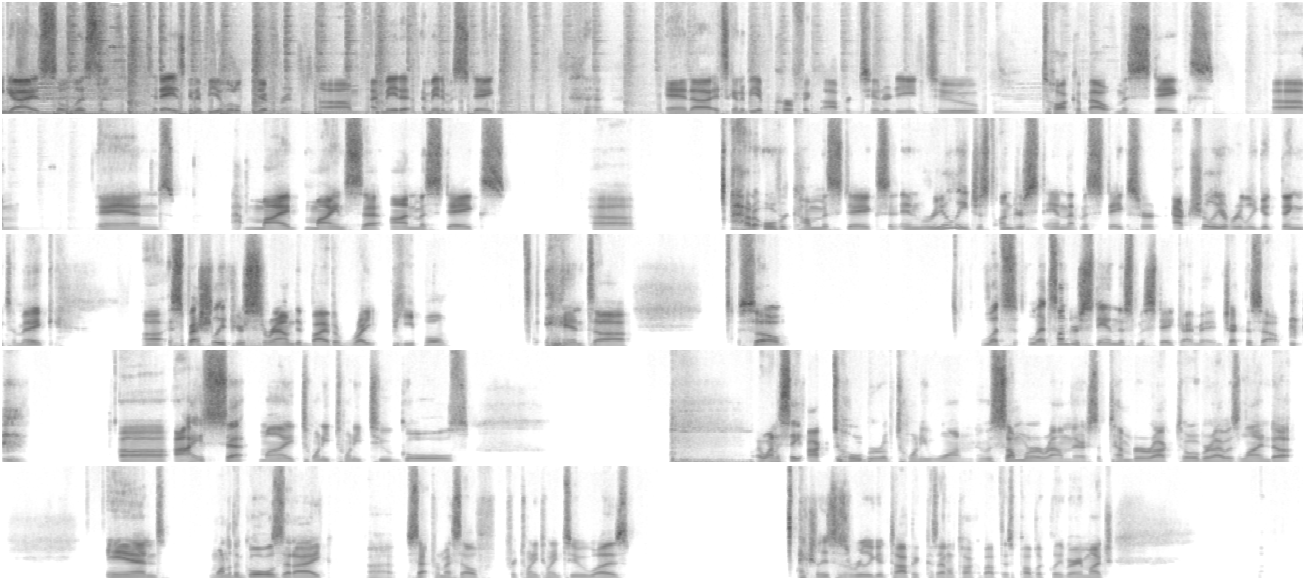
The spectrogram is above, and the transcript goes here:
Hey guys, so listen, today is going to be a little different. Um, I made a I made a mistake, and uh, it's going to be a perfect opportunity to talk about mistakes um, and my mindset on mistakes, uh, how to overcome mistakes, and, and really just understand that mistakes are actually a really good thing to make uh, especially if you're surrounded by the right people. And uh, so let's let's understand this mistake I made. Check this out. uh, I set my 2022 goals. I want to say October of 21. It was somewhere around there, September, October. I was lined up. And one of the goals that I uh, set for myself for 2022 was actually this is a really good topic because I don't talk about this publicly very much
